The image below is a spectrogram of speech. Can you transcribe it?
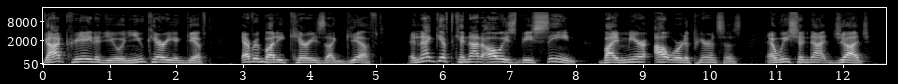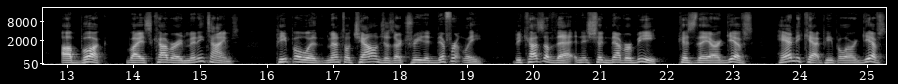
God created you and you carry a gift. Everybody carries a gift, and that gift cannot always be seen by mere outward appearances. And we should not judge a book by its cover. And many times, people with mental challenges are treated differently because of that. And it should never be because they are gifts. Handicapped people are gifts.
